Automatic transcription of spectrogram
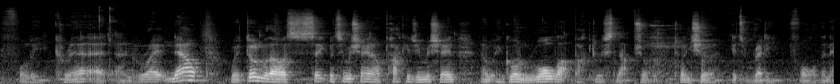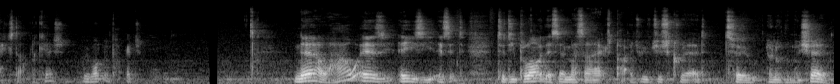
fully created. And right now, we're done with our sequencing machine, our packaging machine, and we can go and roll that back to a snapshot to ensure it's ready for the next application we want to package. Now, how is easy is it to deploy this MSIX package we've just created to another machine?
